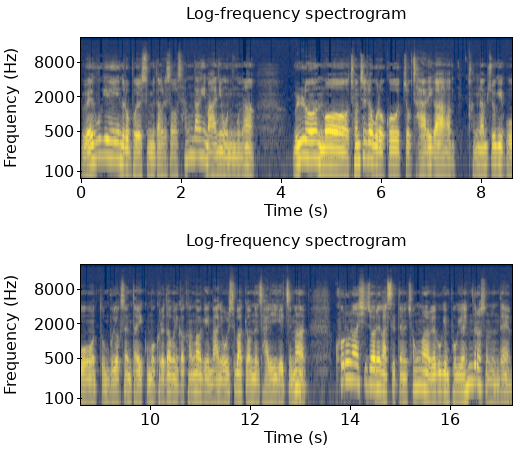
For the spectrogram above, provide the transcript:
외국인으로 보였습니다. 그래서 상당히 많이 오는구나. 물론 뭐 전체적으로 그쪽 자리가 강남 쪽이고 또 무역센터 있고 뭐 그러다 보니까 관광객이 많이 올 수밖에 없는 자리이겠지만 코로나 시절에 갔을 때는 정말 외국인 보기가 힘들었었는데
